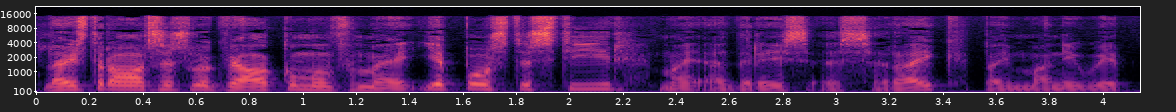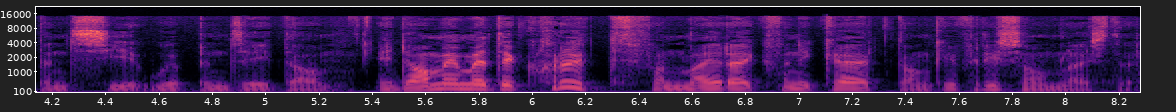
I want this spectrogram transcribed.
Luisteraars is ook welkom om vir my 'n e e-pos te stuur. My adres is ryk@moneyweb.co.za. En daarmee met ek groet van my ryk van die kerk. Dankie vir die saamluister.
